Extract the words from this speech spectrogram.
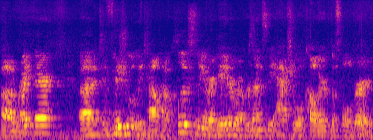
uh, right there uh, to visually tell how closely our data represents the actual color of the full bird.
